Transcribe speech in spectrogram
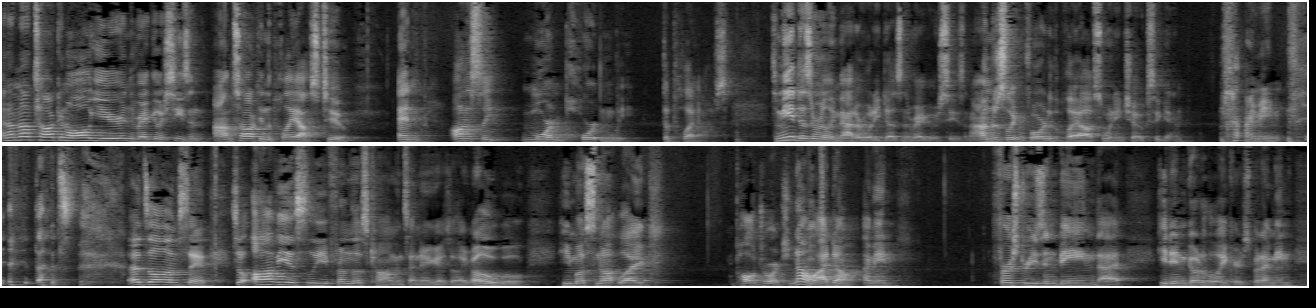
And I'm not talking all year in the regular season, I'm talking the playoffs too. And honestly, more importantly, the playoffs. To me, it doesn't really matter what he does in the regular season. I'm just looking forward to the playoffs winning chokes again. I mean, that's that's all I'm saying. So obviously, from those comments, I know you guys are like, "Oh, well, he must not like Paul George." No, I don't. I mean, first reason being that he didn't go to the Lakers, but I mean,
